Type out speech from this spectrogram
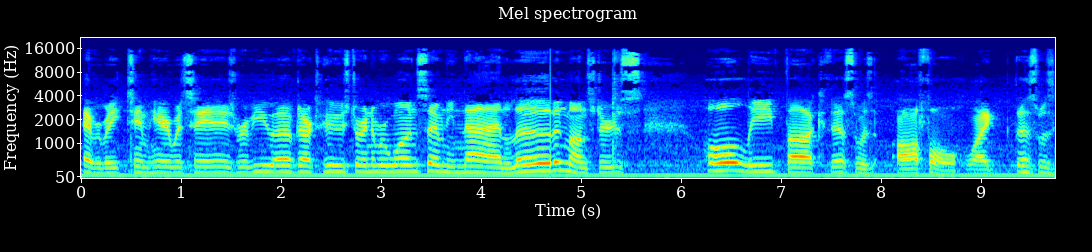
Hey everybody, Tim here with his review of Doctor Who story number 179, Love and Monsters. Holy fuck, this was awful. Like, this was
